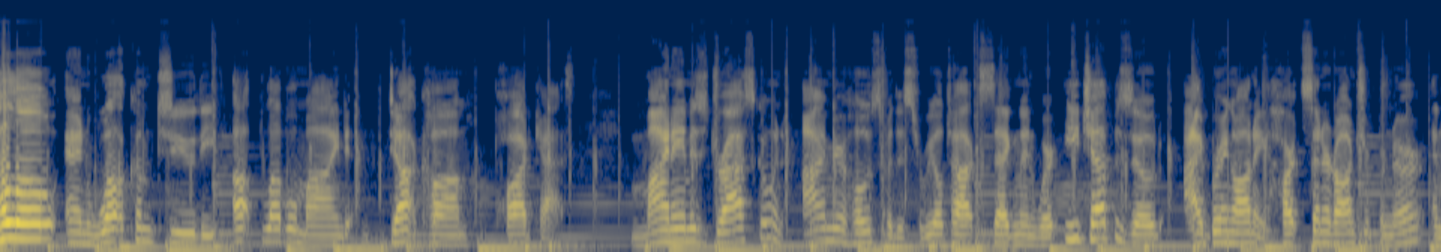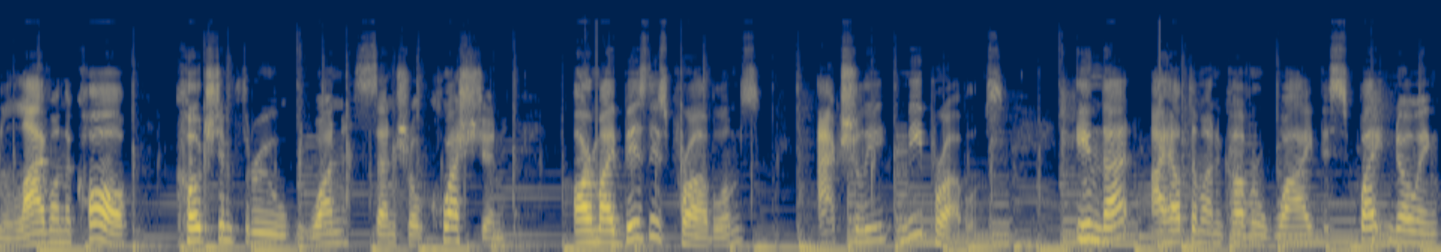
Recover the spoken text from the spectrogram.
Hello, and welcome to the UpLevelMind.com podcast. My name is Drasco, and I'm your host for this Real Talk segment where each episode I bring on a heart centered entrepreneur and live on the call, coach them through one central question Are my business problems actually me problems? In that, I help them uncover why, despite knowing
